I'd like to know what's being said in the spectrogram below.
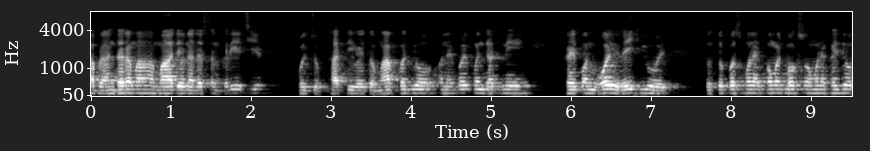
આપણે અંધારામાં મહાદેવના દર્શન કરીએ છીએ. ભૂલચૂક થતી હોય તો માફ કરજો. અને કોઈ પણ જાતની કંઈ પણ હોય, રહી ગયું હોય, તો ચોક્કસ મને કોમેન્ટ બોક્સમાં મને કહેજો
